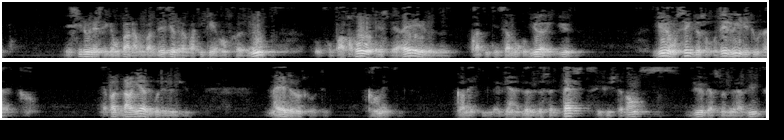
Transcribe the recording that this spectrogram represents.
Et si nous n'essayons pas, n'avons pas le désir de la pratiquer entre nous, il ne faut pas trop espérer euh, pratiquer ça beaucoup mieux avec Dieu. Dieu, on sait que de son côté, lui, il est ouvert. Il n'y a pas de barrière du côté de Dieu. Mais de l'autre côté, qu'en est-il? Qu'en est-il? Eh bien, le, seul test, c'est justement, Dieu, personne ne l'a vu,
